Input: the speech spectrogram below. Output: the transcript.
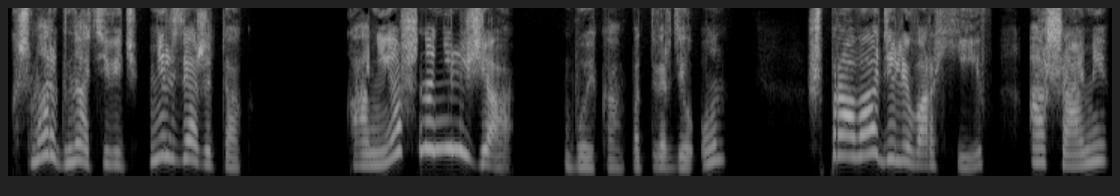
«Кошмар Игнатьевич, нельзя же так!» «Конечно, нельзя!» — бойко подтвердил он. «Шпровадили в архив, а шами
